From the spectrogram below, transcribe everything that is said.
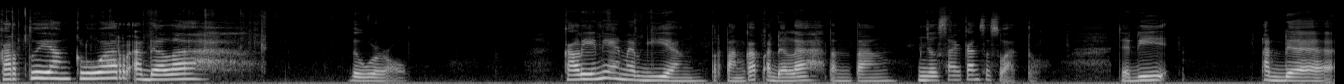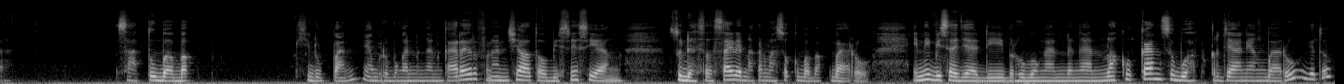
Kartu yang keluar adalah The World. Kali ini energi yang tertangkap adalah tentang menyelesaikan sesuatu. Jadi ada satu babak kehidupan yang berhubungan dengan karir, finansial atau bisnis yang sudah selesai dan akan masuk ke babak baru. Ini bisa jadi berhubungan dengan melakukan sebuah pekerjaan yang baru gitu,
